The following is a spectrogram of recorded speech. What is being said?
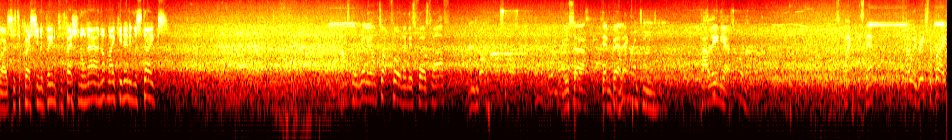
Well, it's just a question of being a professional now and not making any mistakes. Arsenal really on top form in this first half. Moussa Dembele. Paulinho. It's back, is there? So the break.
